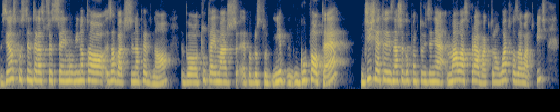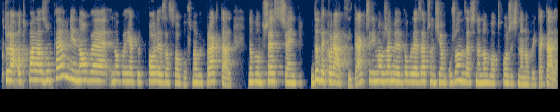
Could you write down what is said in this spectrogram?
W związku z tym teraz przestrzeń mówi, no to zobacz, czy na pewno, bo tutaj masz e, po prostu nie, głupotę, Dzisiaj to jest z naszego punktu widzenia mała sprawa, którą łatwo załatwić, która odpala zupełnie nowe, nowe jakby pole zasobów, nowy fraktal, nową przestrzeń do dekoracji, tak? Czyli możemy w ogóle zacząć ją urządzać na nowo, tworzyć na nowo i tak dalej.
